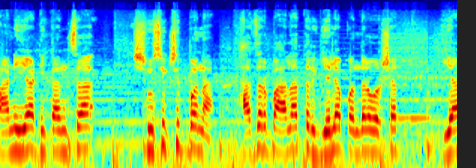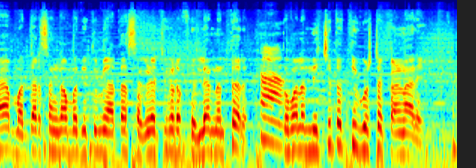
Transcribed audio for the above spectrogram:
आणि या ठिकाणचा सुशिक्षितपणा हा जर पाहिला तर गेल्या पंधरा वर्षात या मतदारसंघामध्ये तुम्ही आता सगळ्याकडे फिरल्यानंतर हा. तुम्हाला निश्चितच ती गोष्ट कळणार आहे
